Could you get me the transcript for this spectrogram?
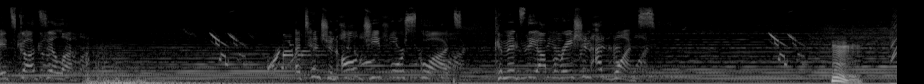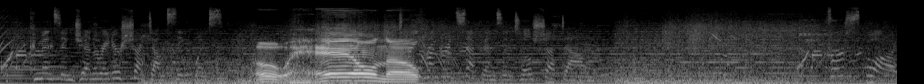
It's Godzilla. Attention all G-Force squads. Commence the operation at once. Hmm. Commencing generator shutdown sequence. Oh, hell no. 300 seconds until shutdown. First squad,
